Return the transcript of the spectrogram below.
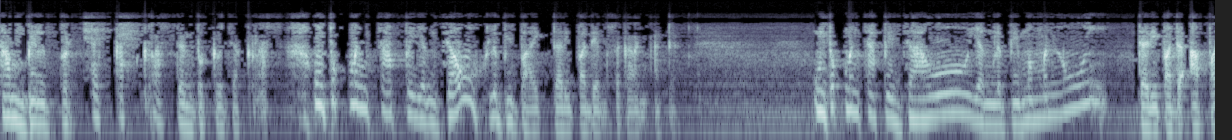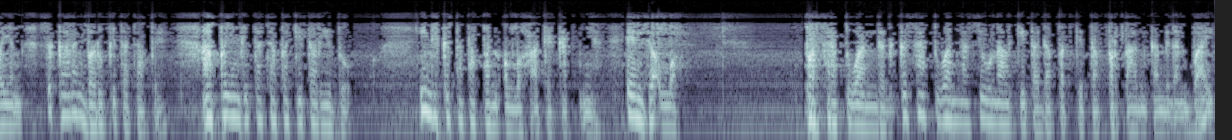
sambil bertekad keras dan bekerja keras. Untuk mencapai yang jauh lebih baik daripada yang sekarang ada. Untuk mencapai jauh yang lebih memenuhi daripada apa yang sekarang baru kita capai. Apa yang kita capai kita ridho. Ini ketetapan Allah hakikatnya. Insya Allah persatuan dan kesatuan nasional kita dapat kita pertahankan dengan baik.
